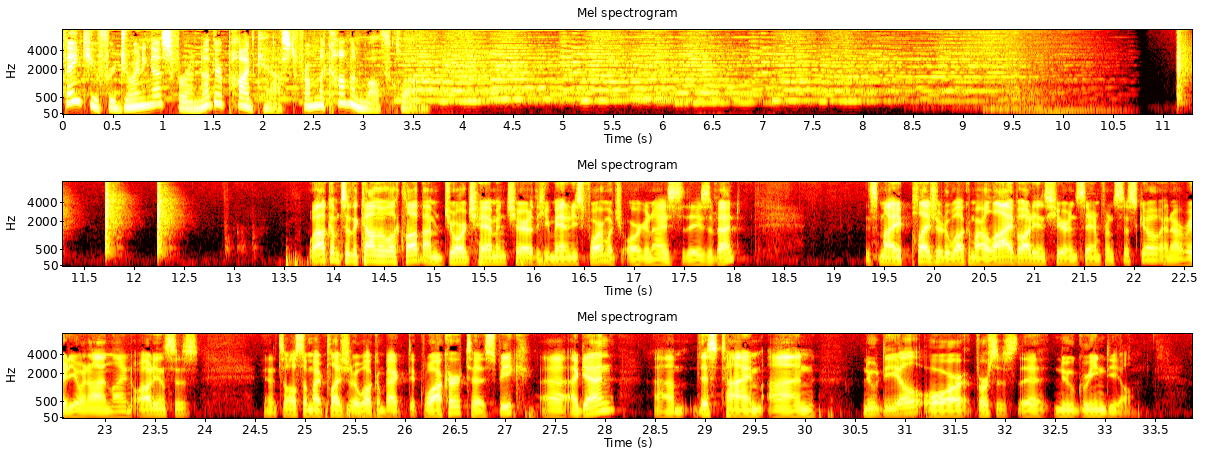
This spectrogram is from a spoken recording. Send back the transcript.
Thank you for joining us for another podcast from the Commonwealth Club. Welcome to the Commonwealth Club. I'm George Hammond, Chair of the Humanities Forum, which organized today's event. It's my pleasure to welcome our live audience here in San Francisco and our radio and online audiences. And it's also my pleasure to welcome back Dick Walker to speak uh, again, um, this time on New Deal or versus the New Green Deal.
